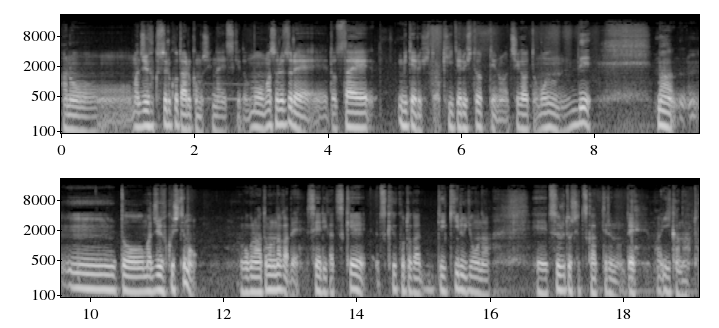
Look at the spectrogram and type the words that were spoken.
あの、まあ、重複することあるかもしれないですけども、まあ、それぞれ、えっと、伝え、見てる人、聞いてる人っていうのは違うと思うんで、まあ、うんと、まあ、重複しても、僕の頭の中で整理がつけ、つくことができるような、えー、ツールとして使ってるので、まあ、いいかなと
